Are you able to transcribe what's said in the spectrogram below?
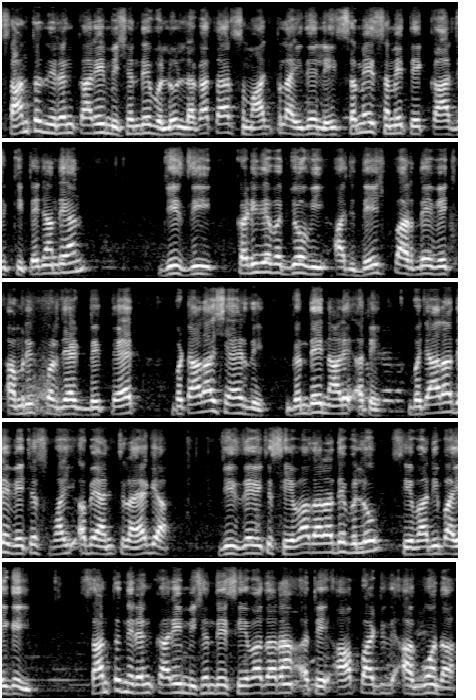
ਸੰਤ ਨਿਰੰਕਾਰੀ ਮਿਸ਼ਨ ਦੇ ਵੱਲੋਂ ਲਗਾਤਾਰ ਸਮਾਜ ਭਲਾਈ ਦੇ ਲਈ ਸਮੇਂ-ਸਮੇਂ ਤੇ ਕਾਰਜ ਕੀਤੇ ਜਾਂਦੇ ਹਨ, ਜਿਸ ਦੀ ਕੜੀ ਦੇ ਵਜੋਂ ਵੀ ਅੱਜ ਦੇਸ਼ ਭਰ ਦੇ ਵਿੱਚ ਅੰਮ੍ਰਿਤ ਪ੍ਰੋਜੈਕਟ ਦੇ ਤਹਿਤ ਬਟਾਲਾ ਸ਼ਹਿਰ ਦੇ ਗੰਦੇ ਨਾਲੇ ਅਤੇ ਬਾਜ਼ਾਰਾਂ ਦੇ ਵਿੱਚ ਸਫ਼ਾਈ ਅਭਿਆਨ ਚਲਾਇਆ ਗਿਆ। ਜਿਸ ਦੇ ਵਿੱਚ ਸੇਵਾਦਾਰਾਂ ਦੇ ਵੱਲੋਂ ਸੇਵਾ ਨਿਭਾਈ ਗਈ। ਸੰਤ ਨਿਰੰਕਾਰੀ ਮਿਸ਼ਨ ਦੇ ਸੇਵਾਦਾਰਾਂ ਅਤੇ ਆਪ ਪਾਰਟੀ ਦੇ ਆਗੂਆਂ ਦਾ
